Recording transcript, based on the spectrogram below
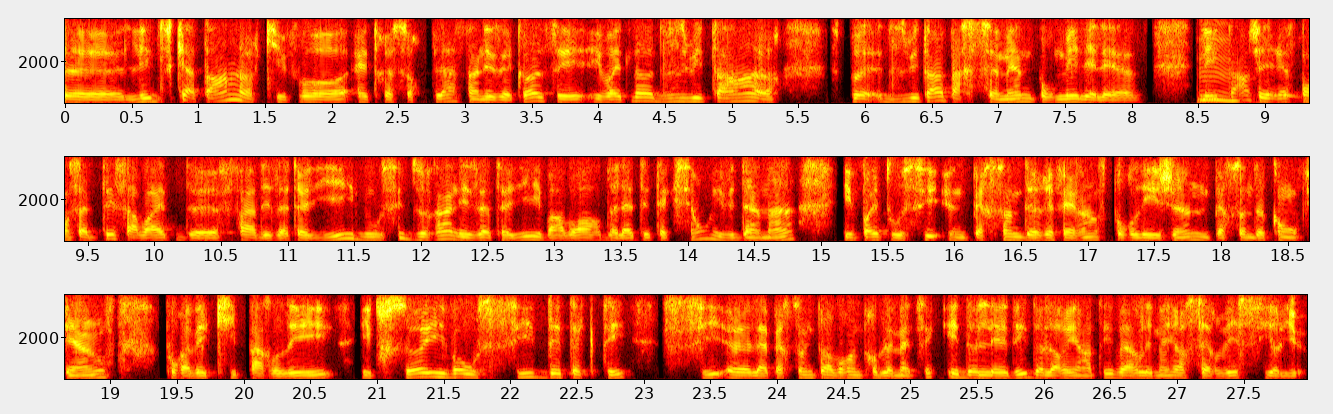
euh, l'éducateur qui va être sur place dans les écoles, c'est il va être là 18 heures 18 heures par semaine pour 1000 élèves. Les hmm. tâches et les responsabilités, ça va être de faire des ateliers, mais aussi durant les ateliers, il va y avoir de la détection, évidemment. Il va être aussi une personne de référence pour les jeunes, une personne de confiance pour avec qui parler et tout ça. Il va aussi détecter si euh, la personne peut avoir une problématique et de l'aider, de l'orienter vers les meilleurs services s'il y a lieu.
